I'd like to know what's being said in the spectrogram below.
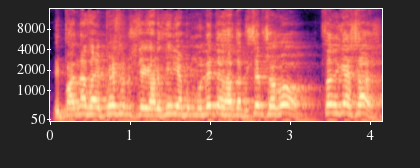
Η Πανάδα επέστρεψε και η αρχίδια που μου λέτε θα τα πιστέψω εγώ. Θα είναι για εσάς.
